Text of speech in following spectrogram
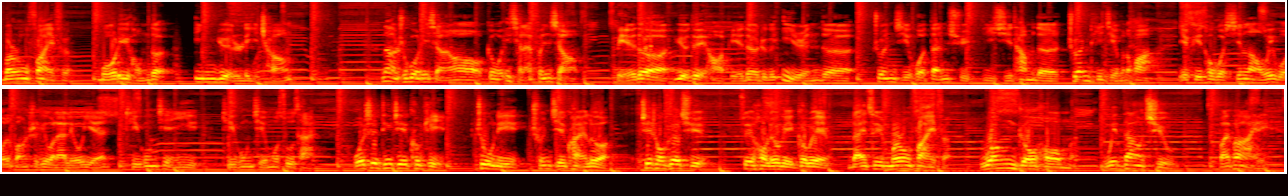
Maroon Five 魔力红的音乐里程。那如果你想要跟我一起来分享别的乐队哈、别的这个艺人的专辑或单曲以及他们的专题节目的话，也可以透过新浪微博的方式给我来留言，提供建议，提供节目素材。我是 DJ Cookie，祝你春节快乐！这首歌曲最后留给各位，来自于 Maroon Five，Won't Go Home Without You。Bye bye.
